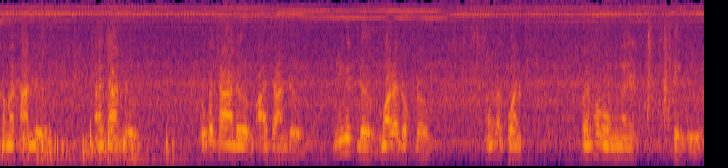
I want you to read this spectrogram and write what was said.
กรรมฐานเดิม อาจารย์เดิม อุปชาเดิม อาจารย์เดิม นิมิตเดิมมรดกเดิมเราไม่ควรไปพะวงในสิ่งอื่น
